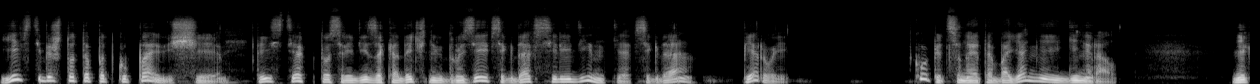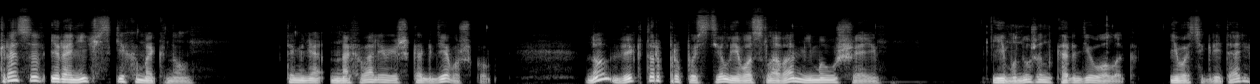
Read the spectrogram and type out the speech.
Есть в тебе что-то подкупающее. Ты из тех, кто среди закадычных друзей всегда в серединке, всегда первый. Купится на это обаяние и генерал. Некрасов иронически хмыкнул. «Ты меня нахваливаешь как девушку». Но Виктор пропустил его слова мимо ушей. Ему нужен кардиолог. Его секретарь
